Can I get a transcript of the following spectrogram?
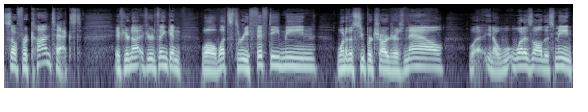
So for context, if you're not, if you're thinking, well, what's 350 mean? What are the superchargers now? You know, what does all this mean?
